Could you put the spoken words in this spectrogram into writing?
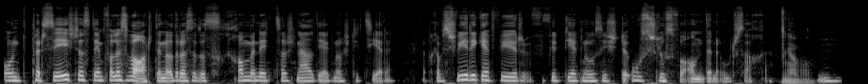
Und per se ist das in dem Fall ein Warten. Oder? Also das kann man nicht so schnell diagnostizieren. Ich glaube, das Schwierige für, für die Diagnose ist der Ausschluss von anderen Ursachen. Jawohl. Mhm.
